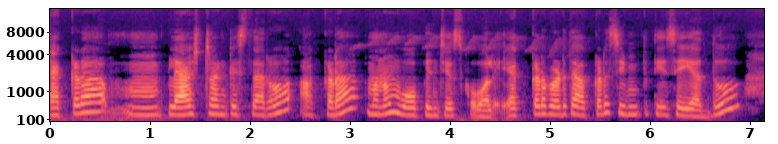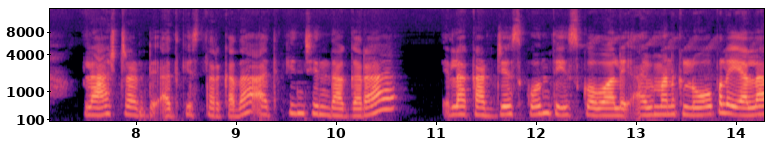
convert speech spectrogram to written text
ఎక్కడ ప్లాస్టర్ అంటిస్తారో అక్కడ మనం ఓపెన్ చేసుకోవాలి. ఎక్కడ పడితే అక్కడ సింపి తీసేయద్దు. ప్లాస్టర్ అంటే అతికిస్తారు కదా అతికించిన దగ్గర ఇలా కట్ చేసుకొని తీసుకోవాలి. అవి మనకు లోపల ఎలా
